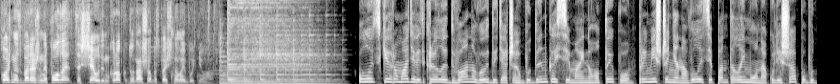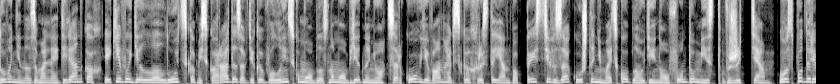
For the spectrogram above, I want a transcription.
Кожне збережене поле це ще один крок до нашого безпечного майбутнього. У Луцькій громаді відкрили два нових дитячих будинки сімейного типу. Приміщення на вулиці Пантелеймона Куліша побудовані на земельних ділянках, які виділила Луцька міська рада завдяки Волинському обласному об'єднанню церков євангельських християн-баптистів за кошти німецького благодійного фонду міст в життя. Господарі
